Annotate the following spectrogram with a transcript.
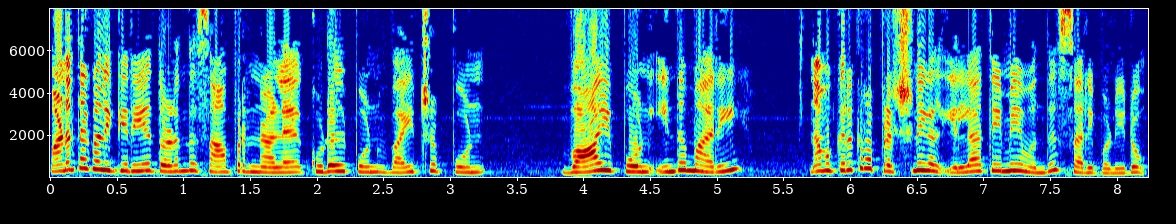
மணத்தக்காளி கீரையை தொடர்ந்து சாப்பிட்றதுனால குடல் புண் வயிற்றுப்புண் வாய் புண் இந்த மாதிரி நமக்கு இருக்கிற பிரச்சனைகள் எல்லாத்தையுமே வந்து சரி பண்ணிடும்.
